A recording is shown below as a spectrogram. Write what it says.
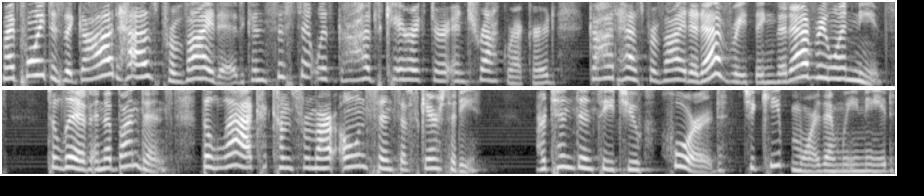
My point is that God has provided, consistent with God's character and track record, God has provided everything that everyone needs to live in abundance. The lack comes from our own sense of scarcity, our tendency to hoard, to keep more than we need,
